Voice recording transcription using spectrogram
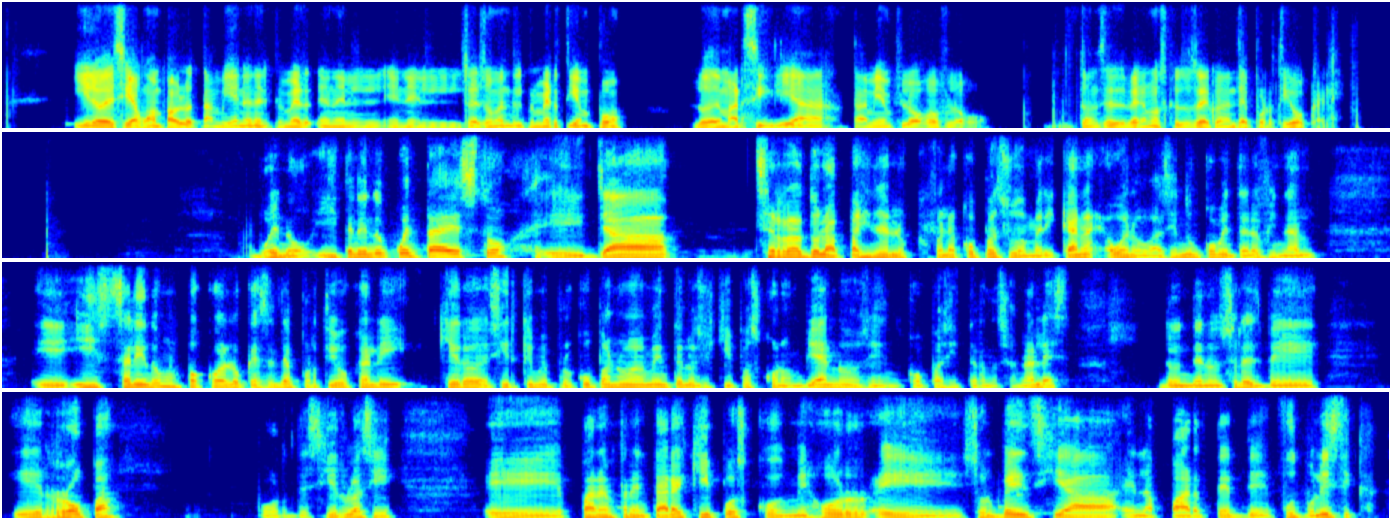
Y lo decía Juan Pablo también en el, primer, en el, en el resumen del primer tiempo. Lo de Marsiglia también flojo, flojo. Entonces veremos qué sucede con el Deportivo Cali. Bueno, y teniendo en cuenta esto, eh, ya cerrando la página de lo que fue la Copa Sudamericana, bueno, haciendo un comentario final y saliendo un poco de lo que es el Deportivo Cali, quiero decir que me preocupan nuevamente los equipos colombianos en copas internacionales, donde no se les ve eh, ropa, por decirlo así, eh, para enfrentar equipos con mejor eh, solvencia en la parte de futbolística.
